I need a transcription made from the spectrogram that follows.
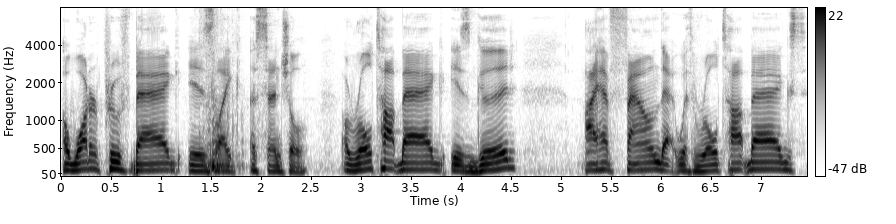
a waterproof bag is like essential. A roll top bag is good. I have found that with roll top bags,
